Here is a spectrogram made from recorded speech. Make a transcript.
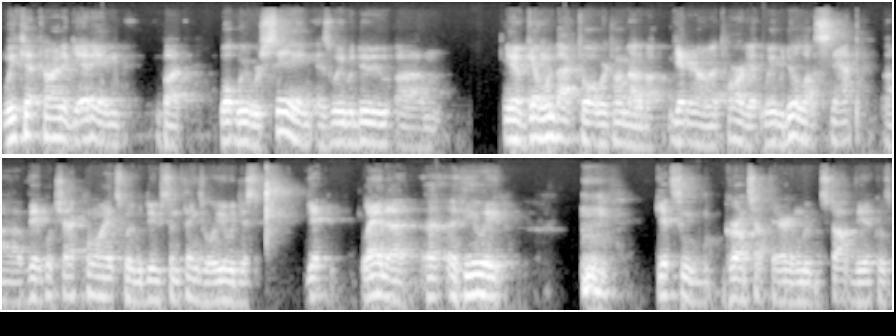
we kept trying to get in, but what we were seeing is we would do, um, you know, going back to what we are talking about about getting on a target, we would do a lot of snap uh, vehicle checkpoints. We would do some things where we would just get land a, a, a Huey get some grunts out there and we would stop vehicles.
